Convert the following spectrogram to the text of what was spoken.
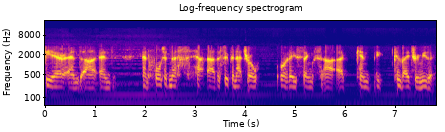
fear and uh, and and hauntedness, uh, the supernatural, all of these things uh, can be conveyed through music.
